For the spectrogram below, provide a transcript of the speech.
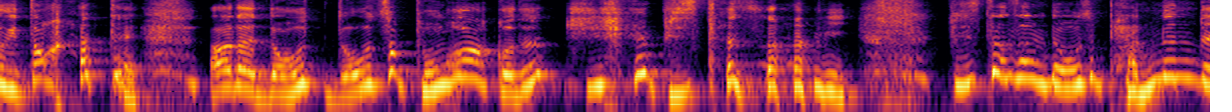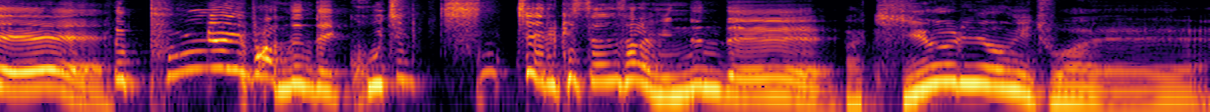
행동이 똑같아! 아 나 어디서 본 것 같거든? 주위에 비슷한 사람이 비슷한 사람인데 어디서 봤는데 분명히 봤는데 고집 진짜 이렇게 센 사람 있는데 아 기열이 형이 좋아해.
